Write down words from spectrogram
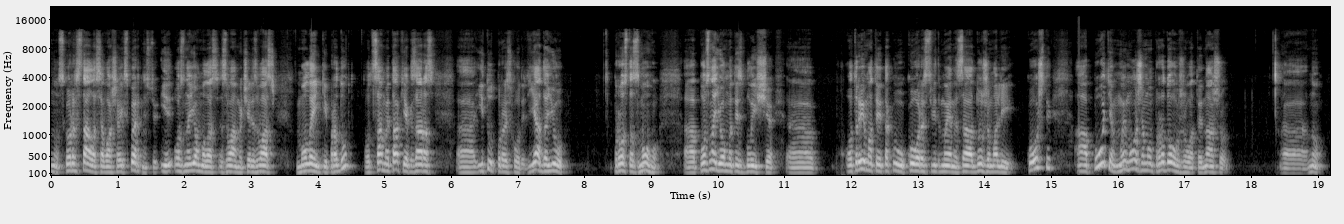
ну, скористалася вашою експертністю і ознайомилась з вами через ваш маленький продукт, от саме так, як зараз е, і тут відбувається. Я даю просто змогу е, познайомитись ближче, е, отримати таку користь від мене за дуже малі кошти, а потім ми можемо продовжувати нашу. е, ну, е,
